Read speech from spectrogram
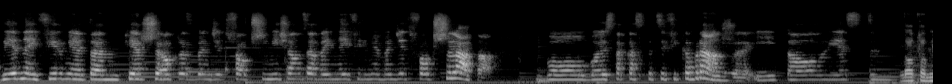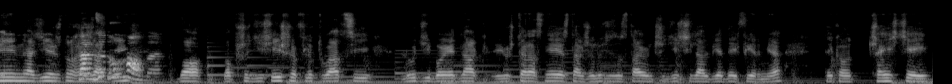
w jednej firmie ten pierwszy okres będzie trwał 3 miesiące, a w innej firmie będzie trwał 3 lata, bo, bo jest taka specyfika branży i to jest No to miejmy nadzieję, że trochę bardzo rzadziej, ruchome. bo, bo przy dzisiejszej fluktuacji ludzi, bo jednak już teraz nie jest tak, że ludzie zostają 30 lat w jednej firmie, tylko częściej,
